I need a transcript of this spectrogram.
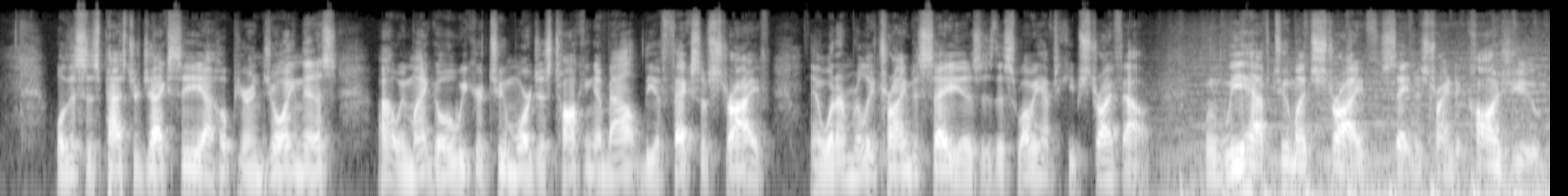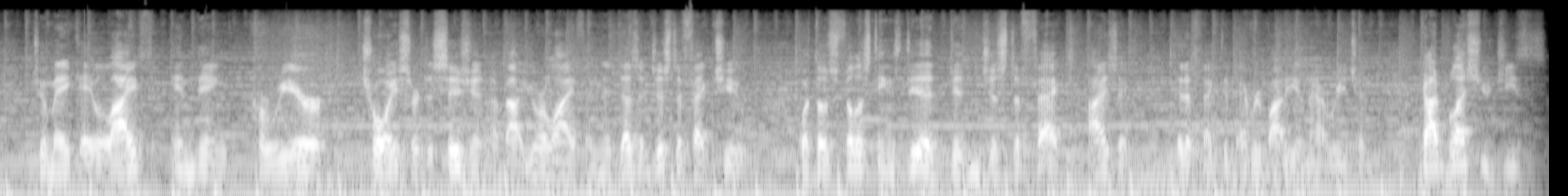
Well, this is Pastor Jack C. I hope you're enjoying this. Uh, we might go a week or two more just talking about the effects of strife. And what I'm really trying to say is, is this is why we have to keep strife out. When we have too much strife, Satan is trying to cause you to make a life ending career choice or decision about your life, and it doesn't just affect you. What those Philistines did didn't just affect Isaac, it affected everybody in that region. God bless you, Jesus.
